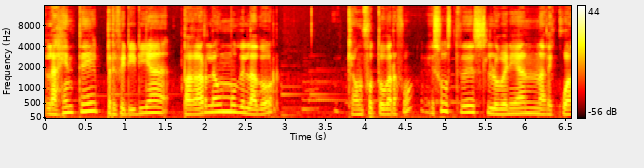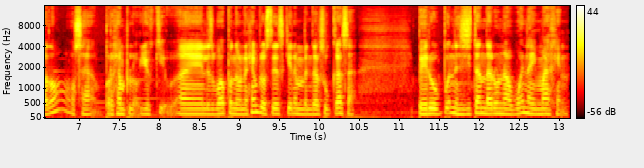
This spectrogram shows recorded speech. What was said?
la gente preferiría pagarle a un modelador que a un fotógrafo. ¿Eso ustedes lo verían adecuado? O sea, por ejemplo, yo eh, les voy a poner un ejemplo. Ustedes quieren vender su casa pero pues, necesitan dar una buena imagen.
